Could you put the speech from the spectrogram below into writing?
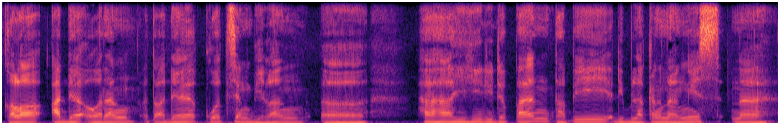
Kalau ada orang atau ada quotes yang bilang eh hahaha di depan tapi di belakang nangis. Nah,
